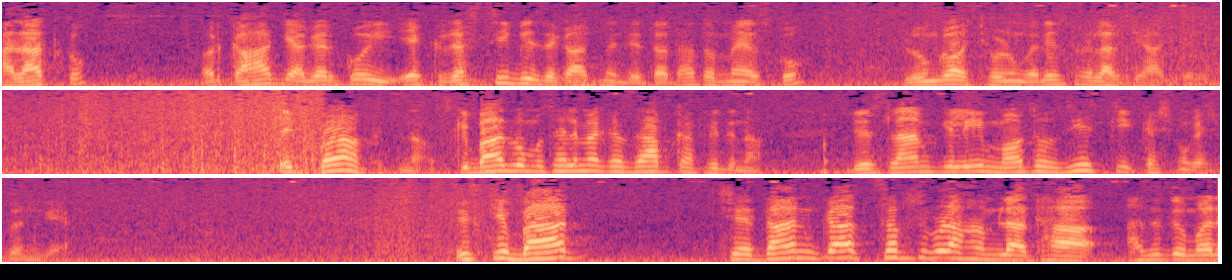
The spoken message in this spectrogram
حالات کو اور کہا کہ اگر کوئی ایک رسی بھی زکات میں دیتا تھا تو میں اس کو لوں گا اور چھوڑوں گا نہیں، اس کے خلاف جہاد کروں گا۔ ایک بڑا فتنہ، اس کے بعد وہ مسلمہ کذاب کا فتنہ۔ جو اسلام کے لیے موت و زیز کی کشمکش بن گیا۔ اس کے بعد شیطان کا سب سے بڑا حملہ تھا حضرت عمر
